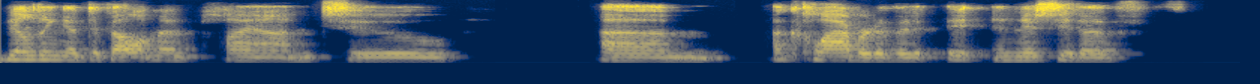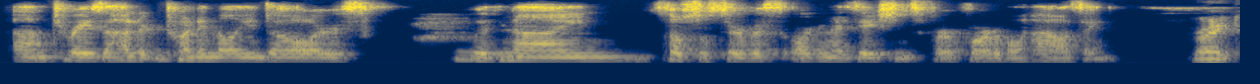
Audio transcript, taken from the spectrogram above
building a development plan to um, a collaborative initiative um, to raise 120 million dollars with nine social service organizations for affordable housing. Right.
